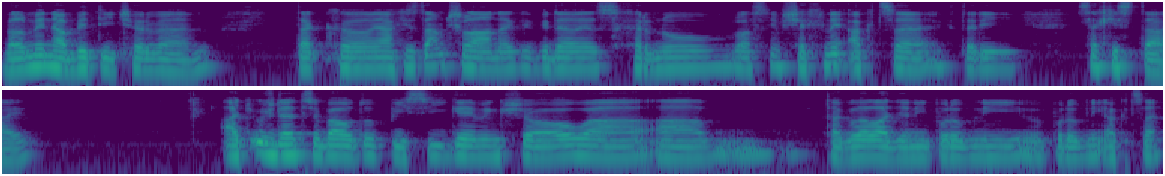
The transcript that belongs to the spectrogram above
velmi nabitý červen, tak eh, já chystám článek, kde schrnu vlastně všechny akce, které se chystají. Ať už jde třeba o tu PC Gaming Show a, a takhle laděný podobný, podobný akce,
